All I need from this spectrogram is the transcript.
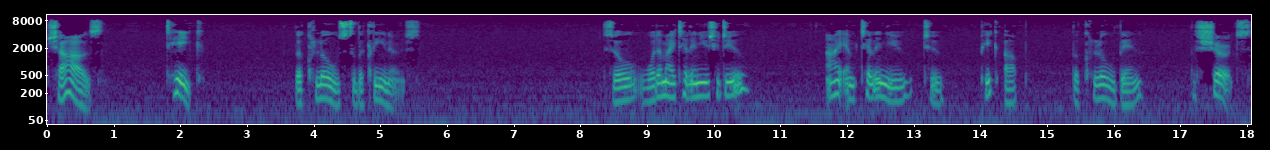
Charles, take the clothes to the cleaners. So, what am I telling you to do? I am telling you to pick up the clothing, the shirts,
